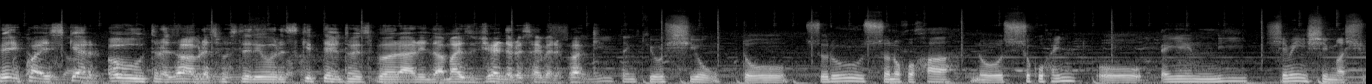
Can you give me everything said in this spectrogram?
e quaisquer outras obras posteriores que tentam explorar ainda mais o gênero cyberpunk. Tenkyo Shio to suru sono hoha no shokuhen o eien ni shimen shimashu.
